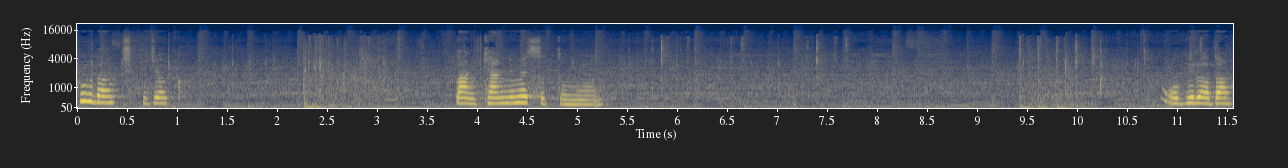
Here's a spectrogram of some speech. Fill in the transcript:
Şuradan çıkacak. Lan kendime sıktım ya. O bir adam.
